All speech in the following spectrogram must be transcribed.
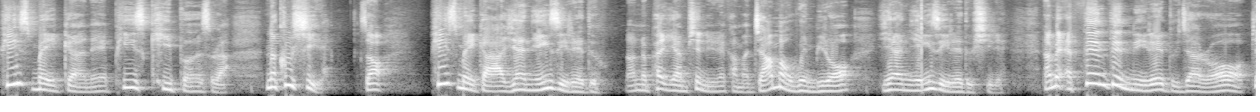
peace maker နဲ့ peace keeper ဆိုတာနှစ်ခုရှိတယ်ဆိုတော့ peace maker ရန်ငိမ့်စီတဲ့သူနော်နှစ်ဖက်ရန်ဖြစ်နေတဲ့အခါမှာဂျားမှာဝင်ပြီးတော့ရန်ငိမ့်စီတဲ့သူရှိတယ်ဒါပေမဲ့အသင့်သင့်နေတဲ့သူကြတော့ပြ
